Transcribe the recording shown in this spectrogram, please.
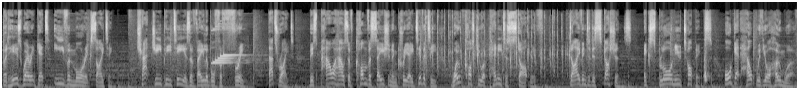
But here's where it gets even more exciting. ChatGPT is available for free. That's right, this powerhouse of conversation and creativity won't cost you a penny to start with. Dive into discussions, explore new topics, or get help with your homework.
